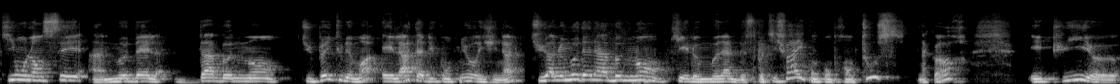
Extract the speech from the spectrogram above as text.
qui ont lancé un modèle d'abonnement. Tu payes tous les mois et là, tu as du contenu original. Tu as le modèle à abonnement qui est le modèle de Spotify qu'on comprend tous, d'accord? Et puis, euh,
